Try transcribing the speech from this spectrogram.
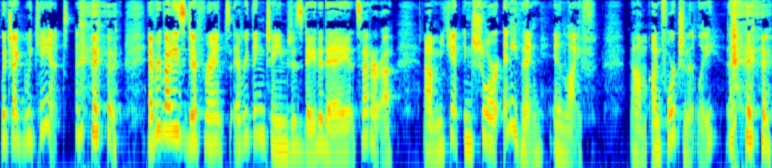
which I, we can't. Everybody's different. Everything changes day to day etc um, you can't ensure anything in life um, unfortunately.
